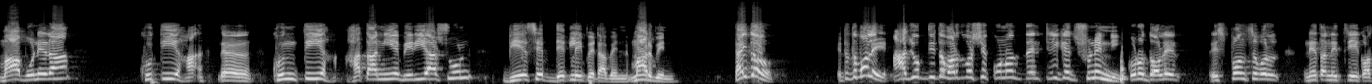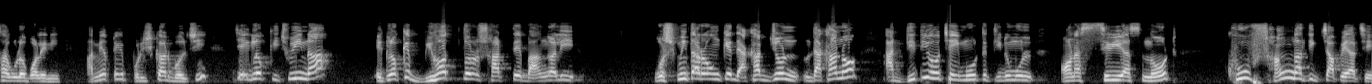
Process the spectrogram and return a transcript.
মা বোনেরা খুঁতি খুন্তি হাতা নিয়ে বেরিয়ে আসুন, বিএসএফ দেখলেই পেটাবেন, মারবেন। তাই তো? এটা তো বলে, আজ অব্দি তো ভারতবর্ষে কোনো নেত্রীকে শুনেননি, কোনো দলের রেসপন্সিবল নেতা নেত্রী এই কথাগুলো বলেনি। আমি আপনাকে পরিষ্কার বলছি যে এগুলো কিছুই না, এগুলোকে বৃহত্তর স্বার্থে বাঙালি অস্মিতার অঙ্কে দেখার জন্য দেখানো। আর দ্বিতীয় হচ্ছে এই মুহূর্তে Trinamool on a serious note খুব সাংঘাতিক চাপে আছে।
